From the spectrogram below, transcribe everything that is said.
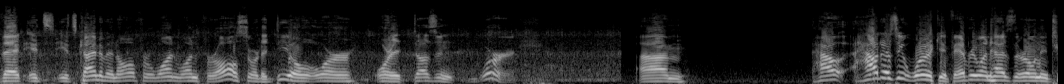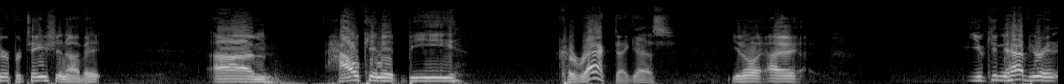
that it's it's kind of an all for one, one for all sort of deal, or or it doesn't work. Um, how how does it work if everyone has their own interpretation of it? Um, how can it be correct? I guess you know I you can have your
